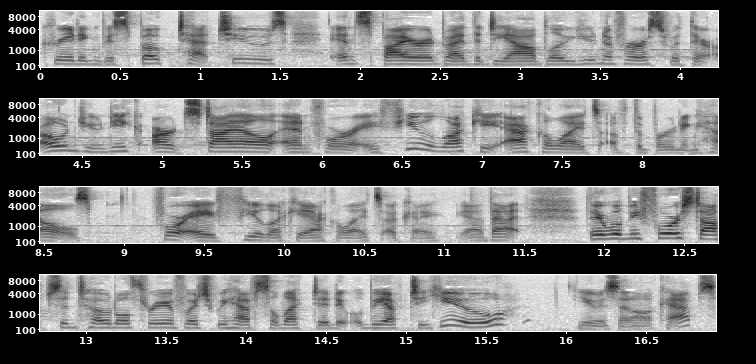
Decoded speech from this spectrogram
creating bespoke tattoos inspired by the Diablo universe with their own unique art style, and for a few lucky acolytes of the Burning Hells for a few lucky acolytes. Okay, yeah, that. There will be four stops in total, three of which we have selected. It will be up to you, use in all caps,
